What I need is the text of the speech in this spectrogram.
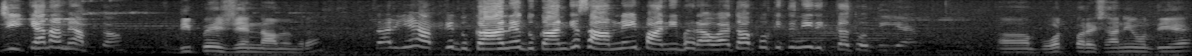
जी, क्या नाम है आपका? दीपेश जैन नाम है मेरा। सर ये आपकी दुकान है दुकान के सामने ही पानी भरा हुआ है तो आपको कितनी दिक्कत होती है? आ, बहुत परेशानी होती है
